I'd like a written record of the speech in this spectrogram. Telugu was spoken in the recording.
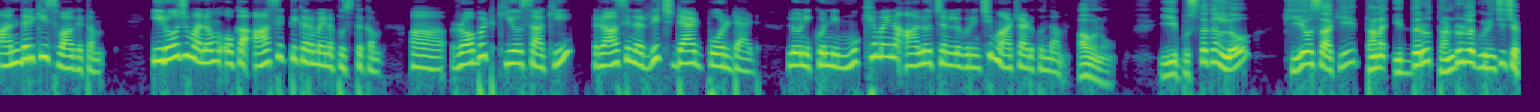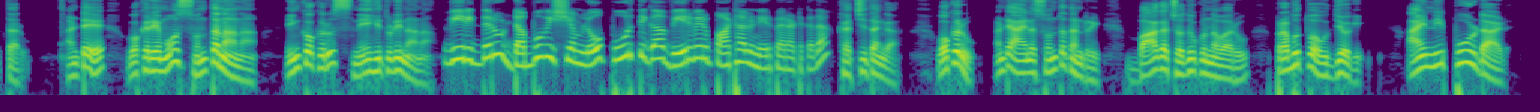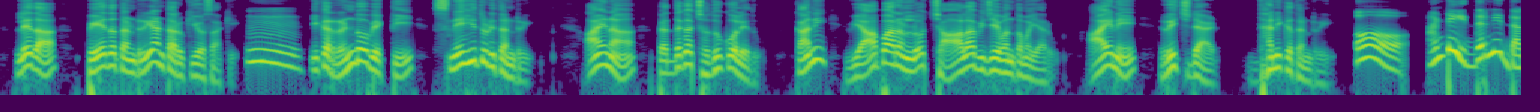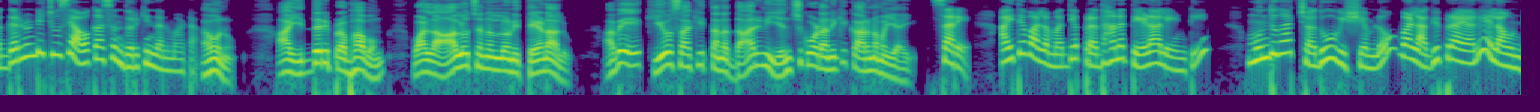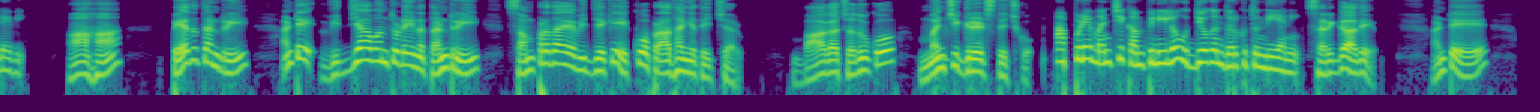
అందరికీ స్వాగతం. ఈరోజు మనం ఒక ఆసక్తికరమైన పుస్తకం ఆ, రాబర్ట్ కియోసాకి రాసిన రిచ్ డాడ్ పోర్ డాడ్లోని కొన్ని ముఖ్యమైన ఆలోచనల గురించి మాట్లాడుకుందాం. అవును. ఈ పుస్తకంలో కియోసాకి తన ఇద్దరు తండ్రుల గురించి చెప్తారు. అంటే ఒకరేమో సొంత నాన్న ఇంకొకరు స్నేహితుడి నాన్న. వీరిద్దరూ డబ్బు విషయంలో పూర్తిగా వేర్వేరు పాఠాలు నేర్పారట కదా? ఖచ్చితంగా. ఒకరు అంటే ఆయన సొంత తండ్రి బాగా చదువుకున్నవారు ప్రభుత్వ ఉద్యోగి. ఆయన్ని పూర్ డాడ్ లేదా పేద తండ్రి అంటారు కియోసాకి. ఇక రెండో వ్యక్తి స్నేహితుడి తండ్రి. ఆయన పెద్దగా చదువుకోలేదు కాని వ్యాపారంలో చాలా విజయవంతమయ్యారు. ఆయనే రిచ్ డాడ్ ధనిక తండ్రి. ఓ అంటే ఇద్దరినీ దగ్గర్నుండి చూసే అవకాశం దొరికిందనమాట. అవును ఆ ఇద్దరి ప్రభావం వాళ్ళ ఆలోచనల్లోని తేడాలు అవే కియోసాకి తన దారిని ఎంచుకోవడానికి కారణమయ్యాయి. సరే అయితే వాళ్ళ మధ్య ప్రధాన తేడాలేంటి? ముందుగా చదువు విషయంలో వాళ్ళ అభిప్రాయాలు ఎలా ఉండేవి? ఆహా! పేద తండ్రి అంటే విద్యావంతుడైన తండ్రి సంప్రదాయ విద్యకే ఎక్కువ ప్రాధాన్యత ఇచ్చారు. బాగా చదువుకో మంచి గ్రేడ్స్ తెచ్చుకో. అప్పుడే మంచి కంపెనీలో ఉద్యోగం దొరుకుతుంది అని. సరిగ్గా అదే. అంటే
